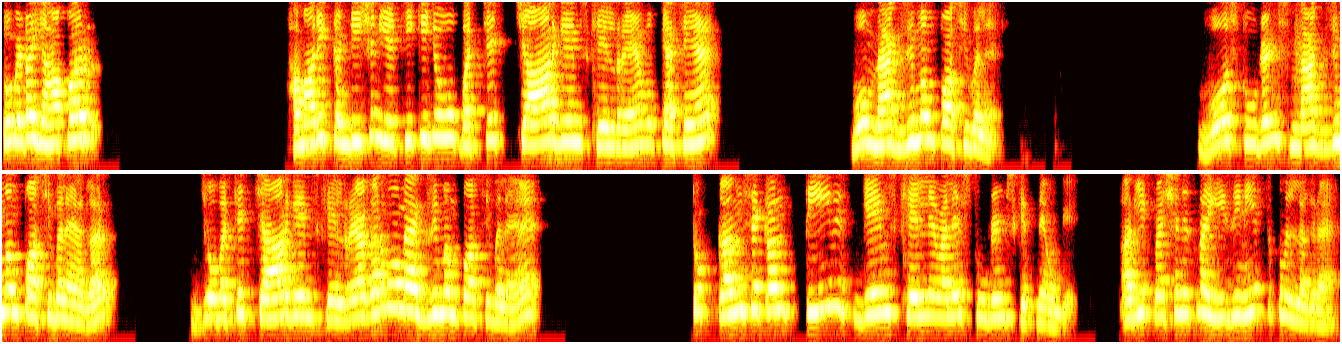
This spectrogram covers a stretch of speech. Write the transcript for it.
तो बेटा, यहाँ पर हमारी कंडीशन ये थी कि जो बच्चे चार गेम्स खेल रहे हैं, वो कैसे हैं? वो मैक्सिमम पॉसिबल है। वो स्टूडेंट्स मैक्सिमम पॉसिबल है अगर जो बच्चे चार गेम्स खेल रहे हैं। अगर वो मैक्सिमम पॉसिबल है तो कम से कम तीन गेम्स खेलने वाले स्टूडेंट्स कितने होंगे? अब ये क्वेश्चन इतना इजी नहीं है तो तुम्हें लग रहा है।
